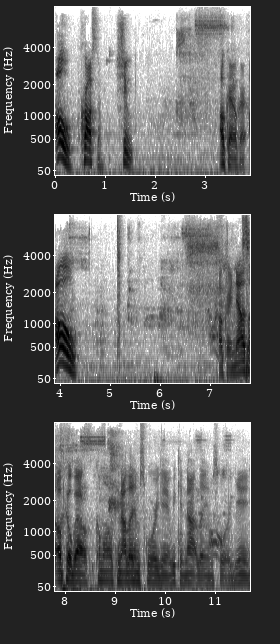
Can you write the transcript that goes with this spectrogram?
Oh, crossed him. Shoot. Okay, okay. Oh. Okay, now it's an uphill battle. Come on, cannot let him score again. We cannot let him score again.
